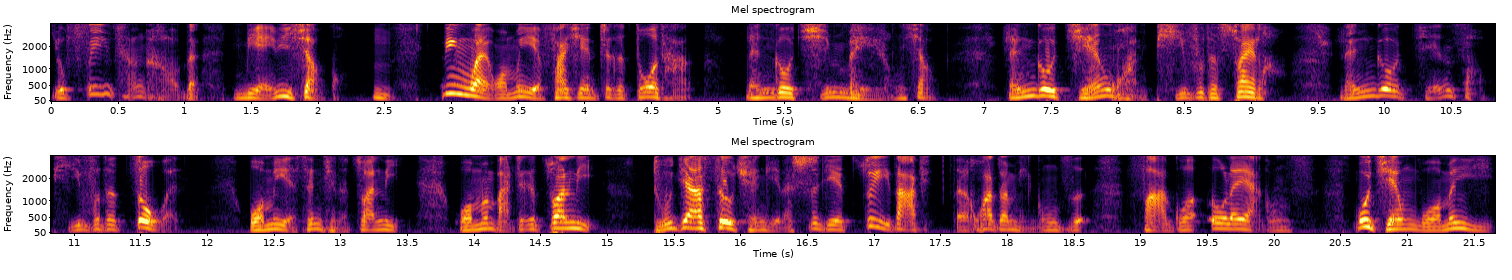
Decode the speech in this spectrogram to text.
有非常好的免疫效果。嗯，另外我们也发现这个多糖能够起美容效果，能够减缓皮肤的衰老，能够减少皮肤的皱纹。我们也申请了专利，我们把这个专利独家授权给了世界最大的化妆品公司法国欧莱雅公司。目前，我们以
